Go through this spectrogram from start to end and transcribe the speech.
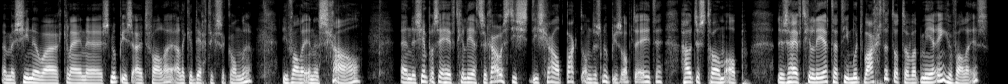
een machine waar kleine snoepjes uitvallen elke 30 seconden. Die vallen in een schaal. En de chimpansee heeft geleerd, zo gauw als die, die schaal pakt om de snoepjes op te eten, houdt de stroom op. Dus hij heeft geleerd dat hij moet wachten tot er wat meer ingevallen is.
